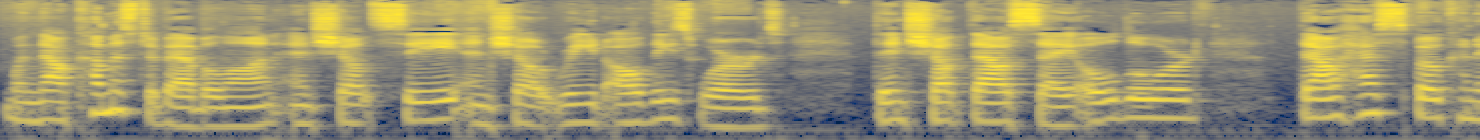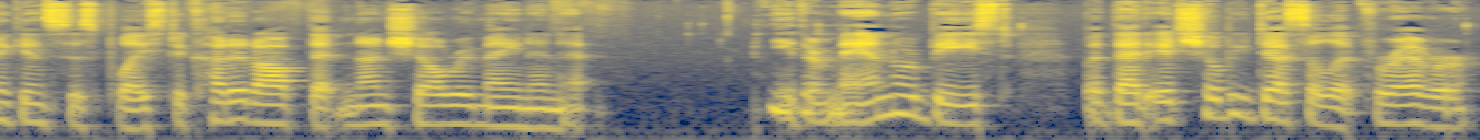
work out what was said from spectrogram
When thou comest to Babylon, and shalt see and shalt read all these words, then shalt thou say, O Lord, thou hast spoken against this place to cut it off that none shall remain in it. neither man nor beast, but that it shall be desolate forever.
